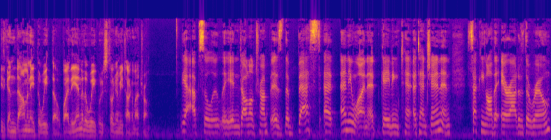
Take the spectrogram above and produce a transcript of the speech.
He's going to dominate the week, though. By the end of the week, we're still going to be talking about Trump. Yeah, absolutely. And Donald Trump is the best at anyone at gaining t- attention and sucking all the air out of the room.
